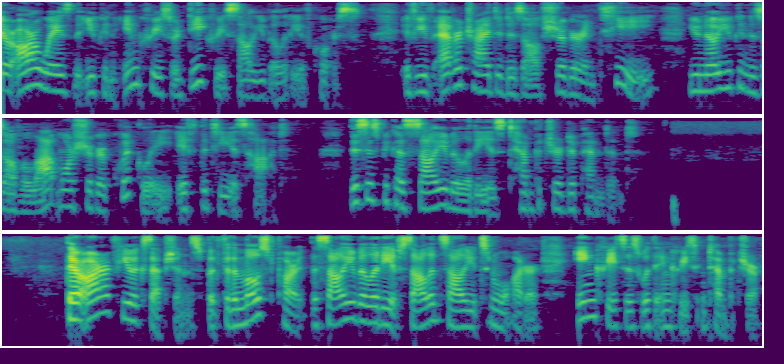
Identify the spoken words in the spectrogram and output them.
There are ways that you can increase or decrease solubility, of course. If you've ever tried to dissolve sugar in tea, you know you can dissolve a lot more sugar quickly if the tea is hot. This is because solubility is temperature dependent. There are a few exceptions, but for the most part, the solubility of solid solutes in water increases with increasing temperature.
